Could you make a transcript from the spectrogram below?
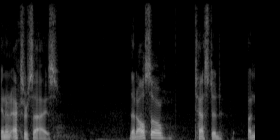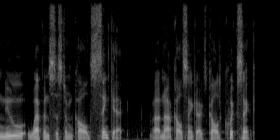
in an exercise that also tested a new weapon system called SINKEX, uh, not called SINKEX, called Quicksink.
